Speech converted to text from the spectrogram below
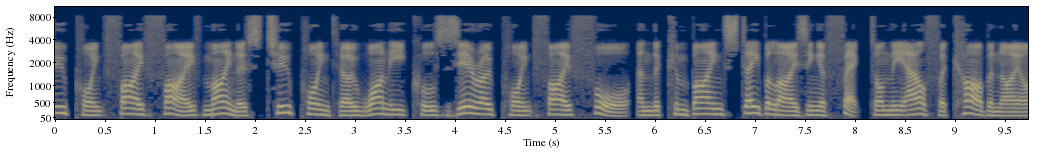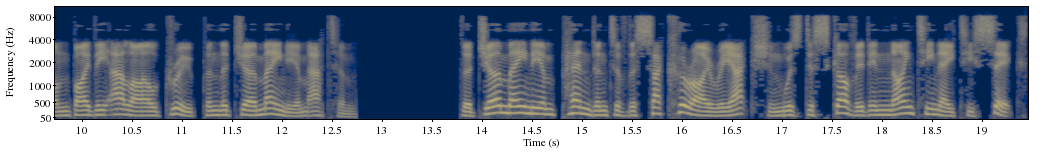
2.55-2.01 equals 0.54 and the combined stabilizing effect on the alpha carbon ion by the allyl group and the germanium atom. The germanium pendant of the Sakurai reaction was discovered in 1986.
